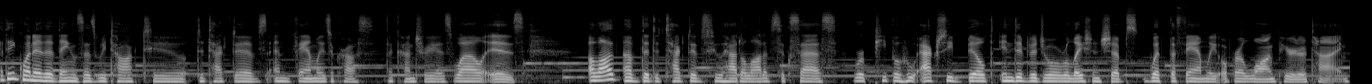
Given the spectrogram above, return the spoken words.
I think one of the things as we talk to detectives and families across the country as well is a lot of the detectives who had a lot of success were people who actually built individual relationships with the family over a long period of time.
